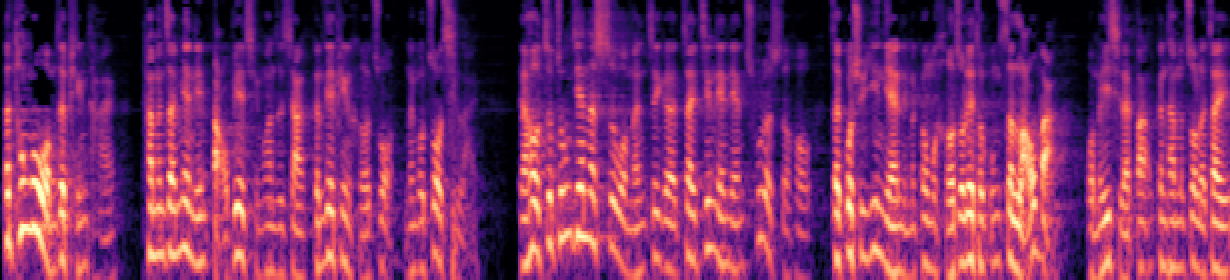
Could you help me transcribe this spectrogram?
那通过我们这平台，他们在面临倒闭的情况之下，跟猎聘合作能够做起来。然后这中间呢，是我们这个在今年年初的时候，在过去一年里面跟我们合作猎头公司的老板，我们一起来帮跟他们做了在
